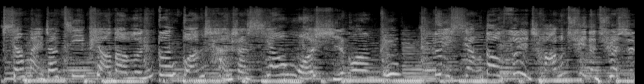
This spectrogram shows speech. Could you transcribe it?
想买张机票到伦敦广场上消磨时光，对，想到最常去的却是。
